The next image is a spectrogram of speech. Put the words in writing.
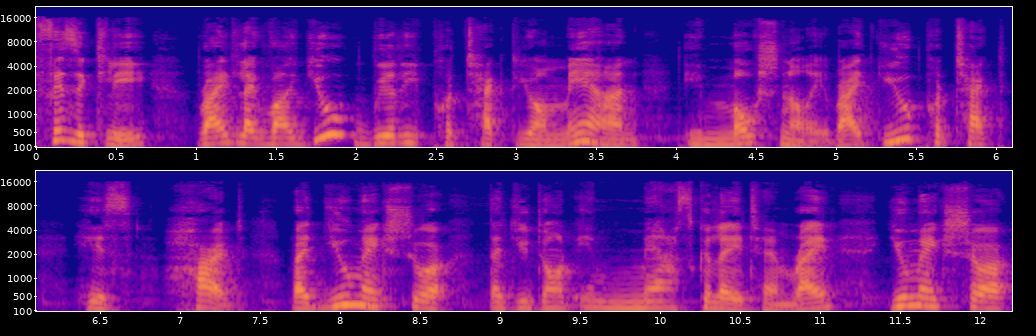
physically, right? Like while you really protect your man emotionally, right? You protect his heart, right? You make sure that you don't emasculate him, right? You make sure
